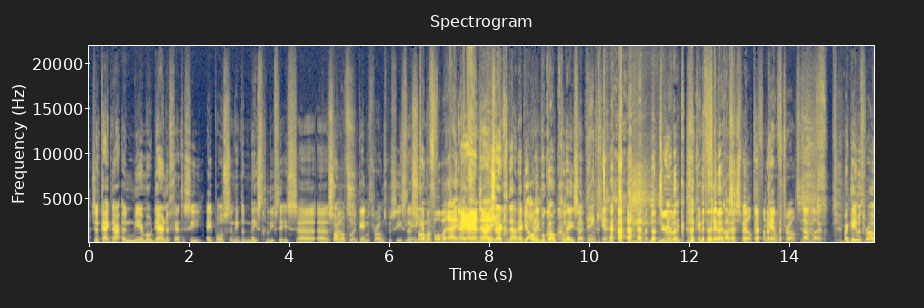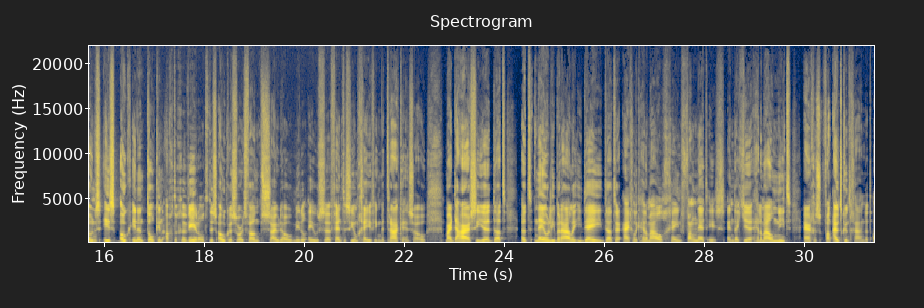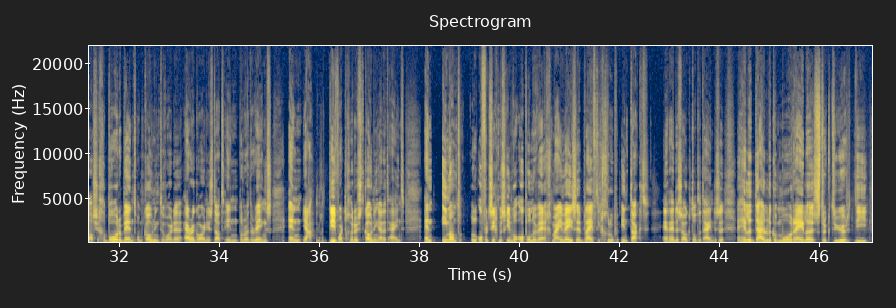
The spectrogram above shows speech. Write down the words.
Als je dan kijkt naar een meer moderne fantasy-epos, en ik denk dat de meest geliefde is eh, eh, of Song of? Game of Thrones, precies. De ik Song heb me of... voorbereid. Ja, hebt je Hey. huiswerk gedaan. Heb je al Ja. die boeken ook gelezen? Wat denk je? Natuurlijk. ik heb de flipkast gespeeld van Game of Thrones. Is ook leuk. Maar Game of Thrones is ook in een Tolkien-achtige wereld. Dus ook een soort van pseudo-middeleeuwse fantasy-omgeving met draken en zo. Maar daar zie je dat het neoliberale idee dat er eigenlijk helemaal geen vangnet is. En dat je helemaal niet ergens van uit kunt gaan. Dat als je geboren bent om koning te worden, Aragorn is dat in The Lord of the Rings. En ja, die wordt gerust koning aan het eind. En iemand offert zich misschien wel op onderweg, maar in wezen blijft die groep intact. En redden ze ook tot het eind. Dus een, een hele duidelijke morele structuur die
